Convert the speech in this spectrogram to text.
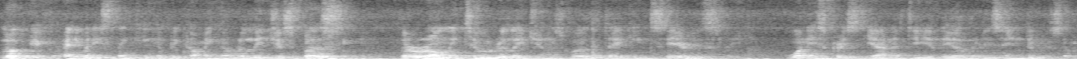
look, if anybody's thinking of becoming a religious person, there are only two religions worth taking seriously. One is Christianity and the other is Hinduism.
